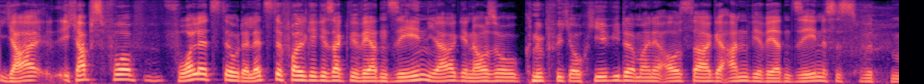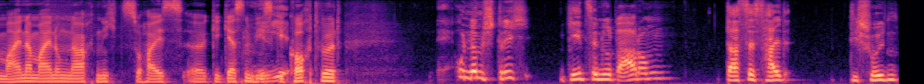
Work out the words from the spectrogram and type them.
Ja, ich habe es vor vorletzte oder letzte Folge gesagt, wir werden sehen. Ja, genauso knüpfe ich auch hier wieder meine Aussage an. Wir werden sehen. Es ist, wird meiner Meinung nach nicht so heiß äh, gegessen, wie nee. es gekocht wird. Unterm Strich geht es ja nur darum, dass es halt die Schulden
